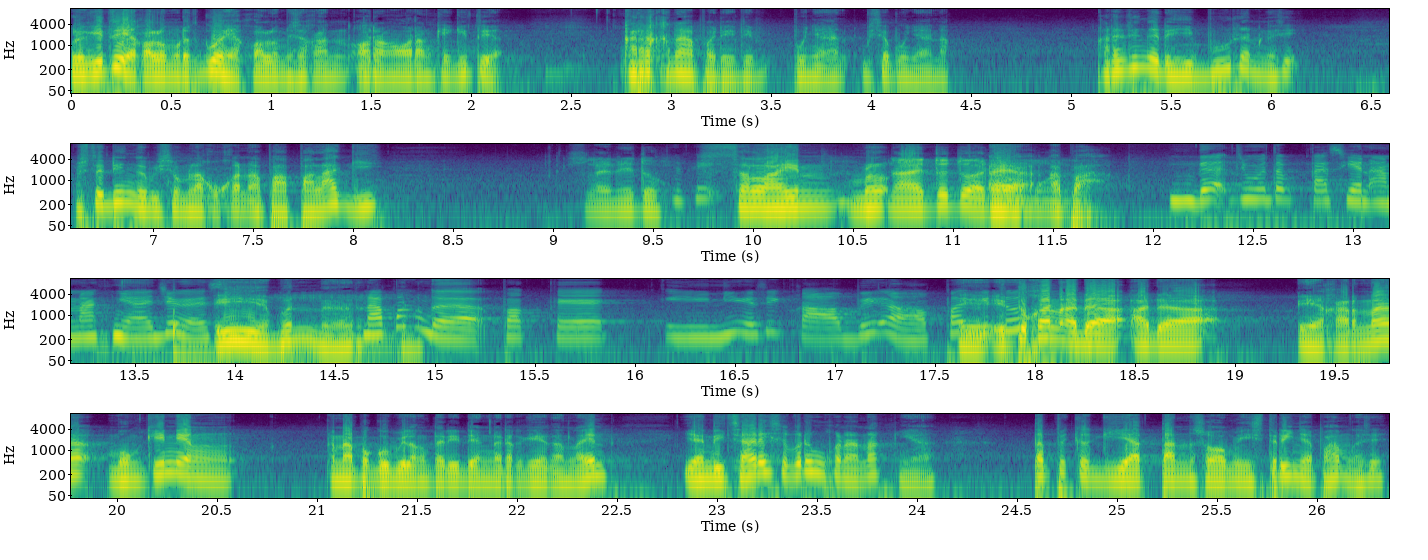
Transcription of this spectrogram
Udah gitu ya kalau menurut gue ya kalau misalkan orang-orang kayak gitu ya. Karena kenapa dia, dia punya bisa punya anak? Karena dia nggak ada hiburan gak sih? Maksudnya dia nggak bisa melakukan apa-apa lagi selain itu selain mel- nah itu tuh ada Eh, apa? Enggak cuma tetap kasihan anaknya aja gak sih? Iya bener. Kenapa nggak pakai ini gak sih KB apa Iya, gitu? itu kan ada ada ya karena mungkin yang kenapa gue bilang tadi dia nggak ada kegiatan lain, yang dicari sebenarnya bukan anaknya, tapi kegiatan suami istrinya paham gak sih?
